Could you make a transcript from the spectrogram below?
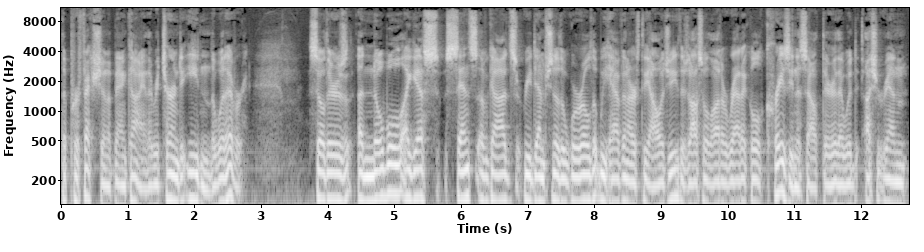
the perfection of mankind, the return to Eden, the whatever. So there's a noble, I guess, sense of God's redemption of the world that we have in our theology. There's also a lot of radical craziness out there that would usher in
